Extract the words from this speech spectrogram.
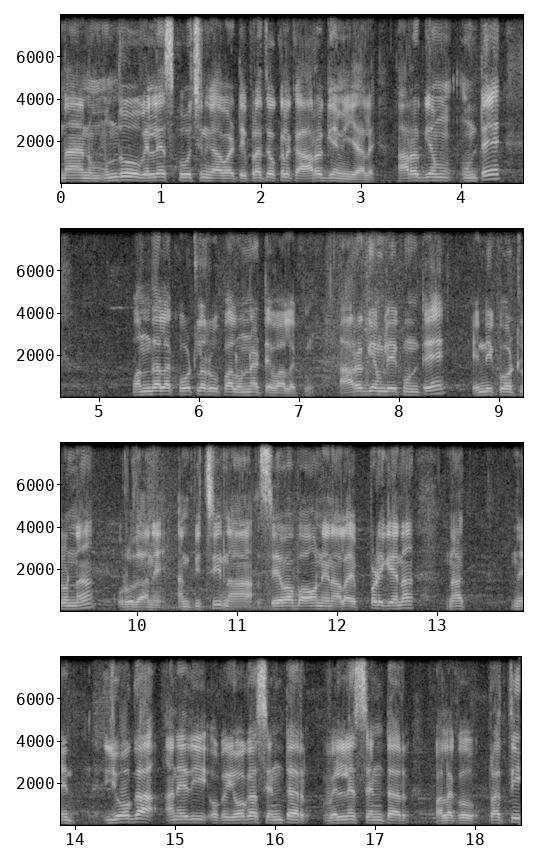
నేను ముందు వెళ్ళేసి కోచ్ని కాబట్టి ప్రతి ఒక్కరికి ఆరోగ్యం ఇవ్వాలి ఆరోగ్యం ఉంటే వందల కోట్ల రూపాయలు ఉన్నట్టే వాళ్ళకు. ఆరోగ్యం లేకుంటే ఎన్ని కోట్లున్నా వృధానే అనిపించి నా సేవాభావం నేను అలా ఎప్పటికైనా నా నేను యోగా అనేది ఒక యోగా సెంటర్ వెల్నెస్ సెంటర్ వాళ్ళకు ప్రతి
